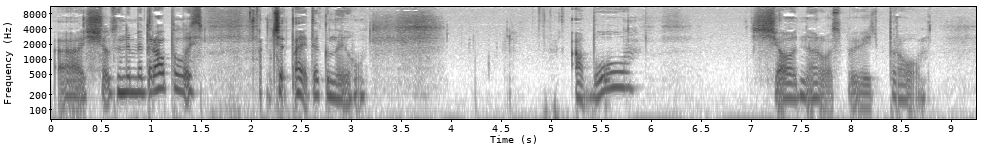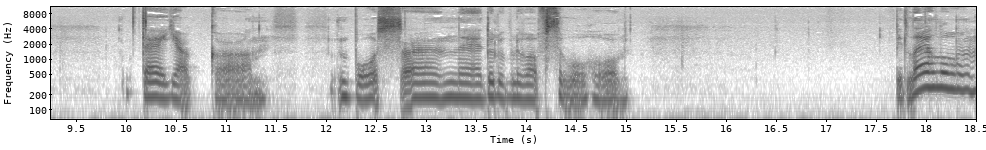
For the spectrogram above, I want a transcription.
а, що з ними трапилось? читайте книгу. Або ще одна розповідь про те, як е, бос е, недолюблював свого підлеглого.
